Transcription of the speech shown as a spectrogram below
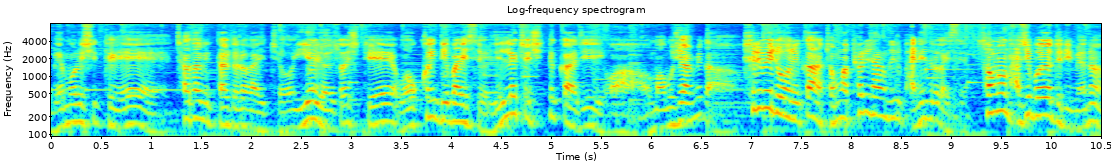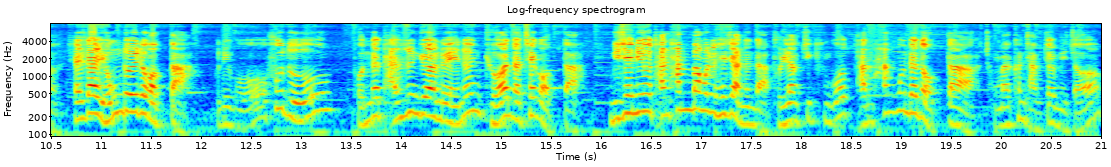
메모리 시트에 차선 이탈 들어가 있죠. 2열 열선 시트에 워크인 디바이스 릴렉션 시트까지. 와 어마무시합니다. 트림이 좋으니까 정말 편의사항들이 많이 들어가 있어요. 성능 다시 보여드리면은 자, 일단 용도 이력 없다. 그리고 후드 본넷 단순 교환 외에는 교환 자체가 없다 미세뉴 단한 방울도 새지 않는다. 불량 찍힌 곳 단 한 군데도 없다. 정말 큰 장점이죠.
